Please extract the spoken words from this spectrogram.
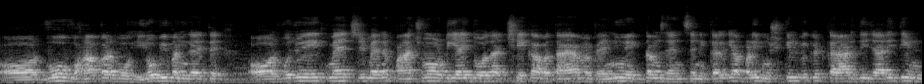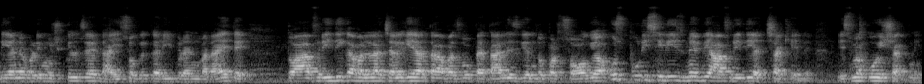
और वो वहाँ पर वो हीरो भी बन गए थे। और वो जो एक मैच मैंने पांचवा ओडीआई 2006 का बताया, मैं वेन्यू एकदम जहन से निकल गया। बड़ी मुश्किल विकेट करार दी जा रही थी। इंडिया ने बड़ी मुश्किल से 250 के करीब रन बनाए थे। तो आफरीदी का बल्ला चल गया था, बस वो 45 गेंदों पर सौ गया। उस पूरी सीरीज़ में भी आफरीदी अच्छा खेले, इसमें कोई शक नहीं।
